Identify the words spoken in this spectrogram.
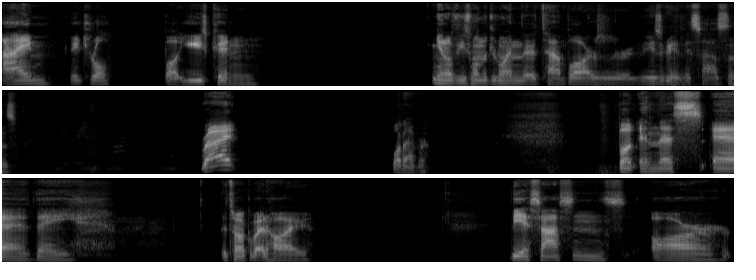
I'm neutral, but you can you know, if he's wanted to join the Templars or agree with the assassins. Right? Whatever. But in this, uh, they they talk about how the assassins are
